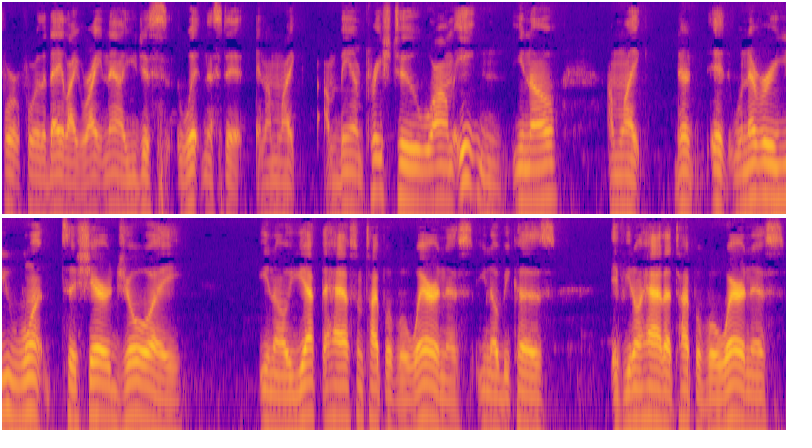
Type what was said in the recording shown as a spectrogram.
for, for the day. Like right now, you just witnessed it. And I'm like, I'm being preached to while I'm eating, you know? I'm like, there it whenever you want to share joy you know you have to have some type of awareness you know because if you don't have that type of awareness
